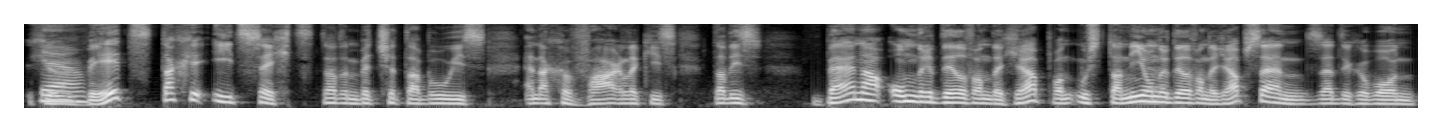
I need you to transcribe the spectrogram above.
Je Ja. weet dat je iets zegt dat een beetje taboe is en dat gevaarlijk is. Dat is bijna onderdeel van de grap. Want moest dat niet onderdeel van de grap zijn, zijn je gewoon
